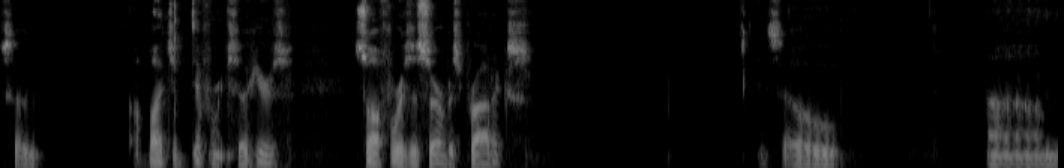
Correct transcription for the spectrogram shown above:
so a bunch of different. So here's software as a service products. So um,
